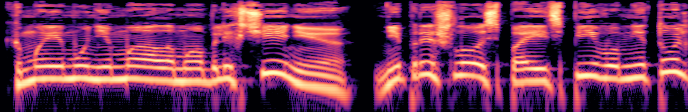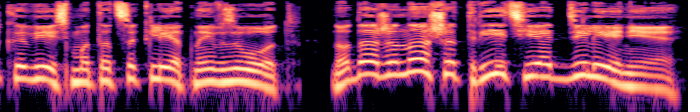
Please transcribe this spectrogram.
к моему немалому облегчению не пришлось поить пивом не только весь мотоциклетный взвод, но даже наше третье отделение,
